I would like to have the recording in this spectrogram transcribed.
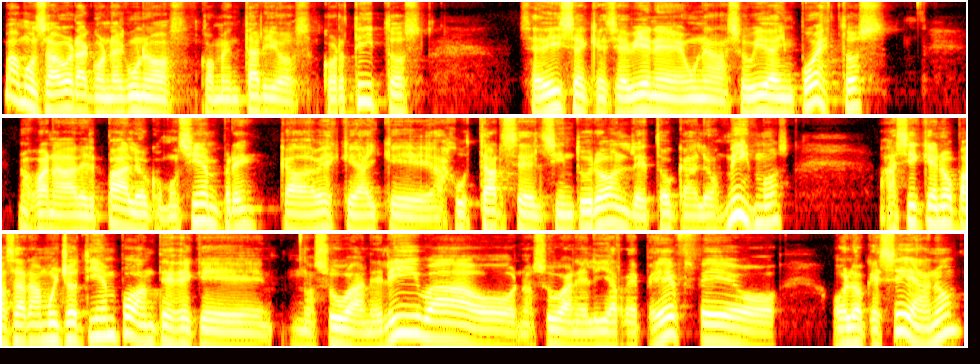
Vamos ahora con algunos comentarios cortitos. Se dice que se viene una subida de impuestos. Nos van a dar el palo, como siempre. Cada vez que hay que ajustarse el cinturón, le toca a los mismos. Así que no pasará mucho tiempo antes de que nos suban el IVA o nos suban el IRPF o, lo que sea, ¿no?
